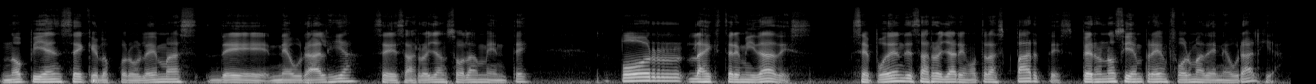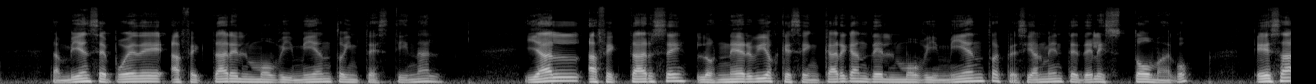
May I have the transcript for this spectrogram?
No piense que los problemas de neuralgia se desarrollan solamente por las extremidades. Se pueden desarrollar en otras partes, pero no siempre en forma de neuralgia. También se puede afectar el movimiento intestinal. Y al afectarse los nervios que se encargan del movimiento, especialmente del estómago, esa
